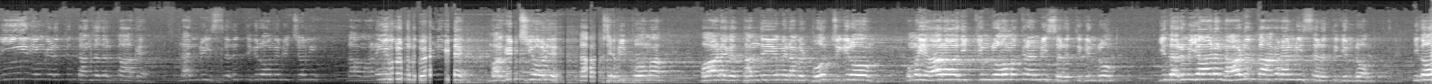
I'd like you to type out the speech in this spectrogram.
நீர் எங்களுக்கு தந்ததற்காக நன்றி செலுத்துகிறோம் என்று சொல்லி நாம் அனைவரும் வேலையில மகிழ்ச்சியோடு நாம் ஜெபிப்போமா? பாடக தந்தையுமே நாங்கள் போற்றுகிறோம். உம்மை ஆராதிக்கின்றோம் நன்றி செலுத்துகின்றோம். இந்த அருமையான நாளுக்காக நன்றி செலுத்துகின்றோம். இதோ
